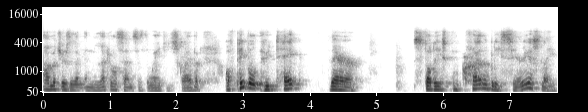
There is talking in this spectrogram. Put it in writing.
amateurs. In the literal sense is the way to describe it. Of people who take their studies incredibly seriously,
